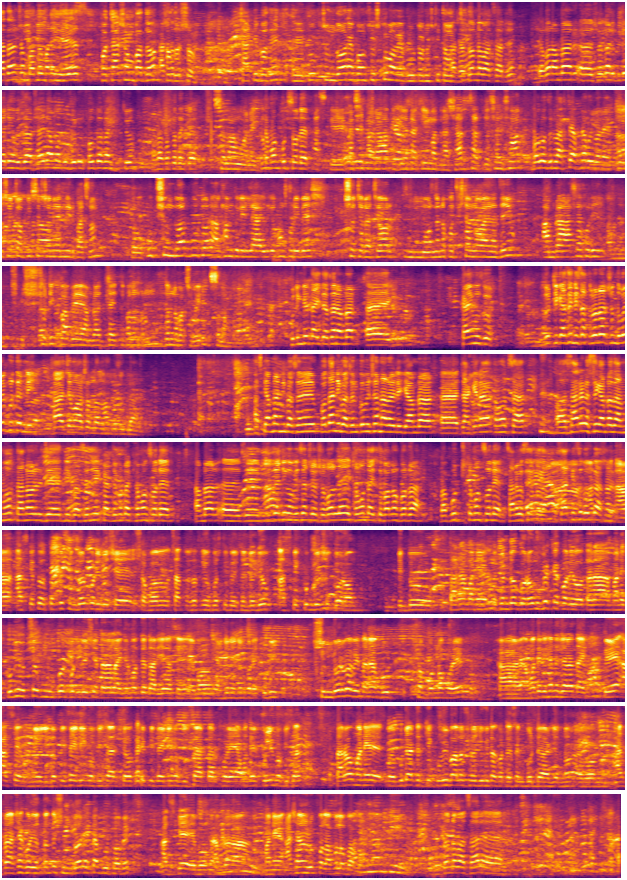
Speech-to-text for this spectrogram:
সাধারণ সম্পাদক মানে প্রচার সম্পাদক সদস্য। সদস্য। চারটি পদে খুব সুন্দর এবং সুষ্ঠুভাবে ভোট অনুষ্ঠিত আচ্ছা হচ্ছে। ধন্যবাদ স্যার এখন আমরা সরকারি প্রিজাইডিং অফিসার আহমদ হুজুর কিছু ওনার পক্ষ থেকে। আসসালামু আলাইকুম। কেমন চলে আজকে কাশিপাড়া দাখিল মাদ্রাসার ছাত্র সংসদ। বগজুর লাস্টে আপনি কইবেন তেইশশো চব্বিশ সেশনের নির্বাচন। তো খুব সুন্দর ভোটর আলহামদুলিল্লাহ এরকম পরিবেশ সচরাচর অন্যান্য প্রতিষ্ঠান নয় না, যেই আমরা আশা করি সঠিকভাবে আমরা দায়িত্ব পালন করুন ধন্যবাদ সবাই আসসালাম পুলিংয়ের দায়িত্ব আছেন আমরা কাইম হুজুর। হুজুর, ঠিক আছে নি? ছাত্ররা সুন্দর করে নি? আচ্ছা মাশাআল্লাহ, আলহামদুলিল্লাহ। আজকে আমরা নির্বাচনের, প্রধান নির্বাচন কমিশনার হইলে গিয়ে আমরা জাকির আহমদ স্যার স্যারের কাছ থেকে আমরা জানব, তানোর যে নির্বাচনী কার্যক্রমটা কেমন চলে আমরা যে প্রিজাইডিং অফিসার সে সকলে কেমন দায়িত্ব পালন করা বা বুট কেমন চলে স্যারের কাছ স্যার, কিছু করবে আজকে তো অত্যন্ত সুন্দর পরিবেশে সকল ছাত্রছাত্রী উপস্থিত হয়েছে যদিও আজকে খুব বেশি গরম, কিন্তু তারা মানে প্রচণ্ড গরম উপেক্ষা করেও তারা মানে খুবই উৎসব মুখর পরিবেশে তারা লাইনের মধ্যে দাঁড়িয়ে আছে এবং একজন করে খুবই সুন্দরভাবে তারা ভোট সম্পন্ন করে। আর আমাদের এখানে যারা দায়িত্বে আছেন নিয়োজিত প্রিসাইডিং অফিসার সহকারী প্রিসাইডিং অফিসার তারপরে আমাদের পুলিং অফিসার তারাও মানে ভোটারদেরকে খুবই ভালো সহযোগিতা করতেছেন ভোট দেওয়ার জন্য এবং আমরা আশা করি অত্যন্ত সুন্দর একটা ভোট হবে আজকে এবং আমরা মানে আশানুরূপ ফলাফলও পাবো। ধন্যবাদ স্যার।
